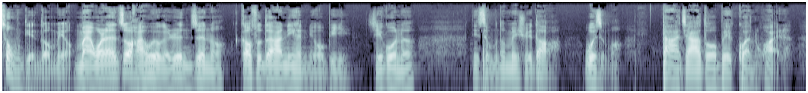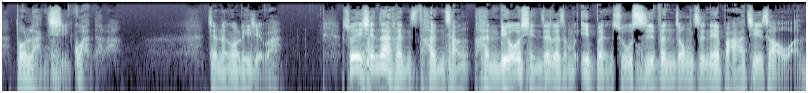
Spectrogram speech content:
重点都没有。买完了之后还会有个认证哦，告诉大家你很牛逼。结果呢，你什么都没学到啊？为什么？大家都被惯坏了，都懒习惯的啦。这能够理解吧？所以现在很很长很流行这个什么一本书十分钟之内把它介绍完。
